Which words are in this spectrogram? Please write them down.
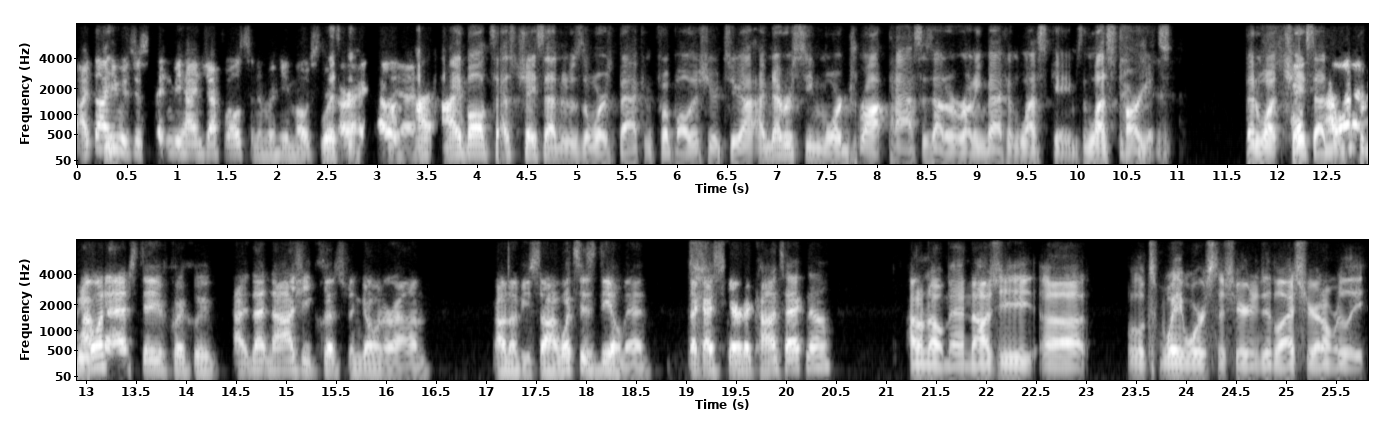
I thought he was just sitting behind Jeff Wilson and Raheem Mostert. Listen, All right, hell yeah. I, eyeball test. Chase Edmonds was the worst back in football this year too. I, I've never seen more drop passes out of a running back in less games and less targets than what Chase oh, I Edmonds want to. produced. I want to ask Dave quickly. I, that Najee clip's been going around. I don't know if you saw. it. What's his deal, man? That guy scared of contact now? I don't know, man. Najee uh, looks way worse this year than he did last year. I don't really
